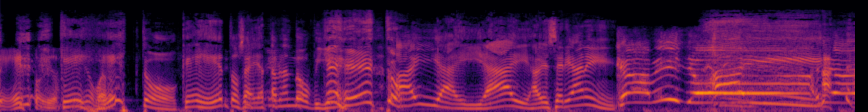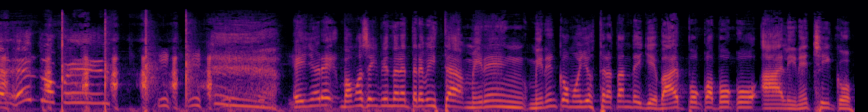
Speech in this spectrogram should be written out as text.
¿Qué es esto, Dios ¿Qué mío? es Bueno, esto? ¿Qué es esto? O sea, ella está hablando bien. ¿Qué es esto? Ay, ay, ay. Javier Seriani. ¡Cabillo! ¡Ay! Señores, vamos a seguir viendo la entrevista. Miren, miren cómo ellos tratan de llevar poco a poco a Linet Chico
